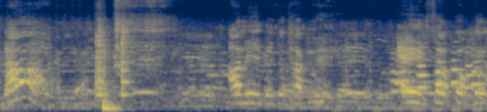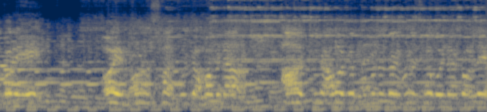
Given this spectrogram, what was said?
না! আমি বেঁচে থাকব এই সব কথা করে ওই মনসা পূজা হবে না। আজ তুমি আমার কথা মনে করে মনসা পূজা করলে,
